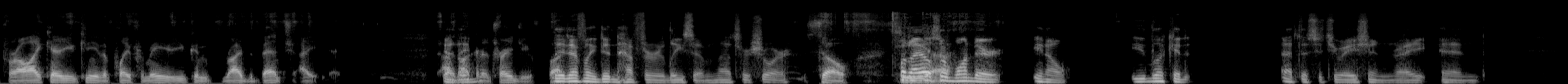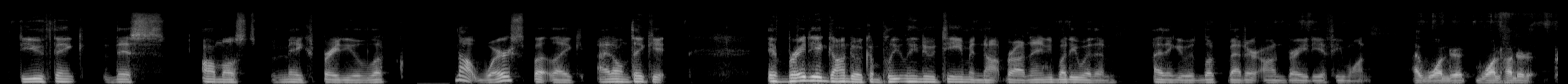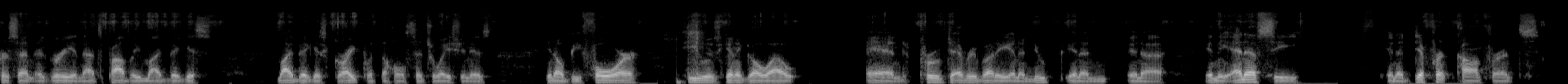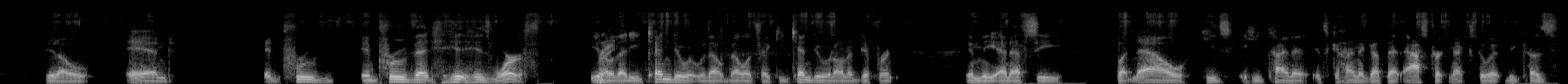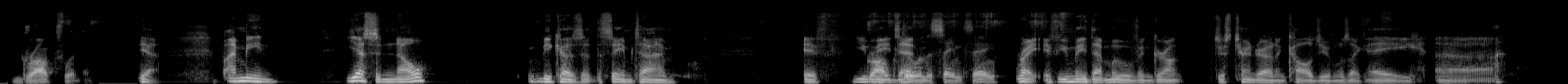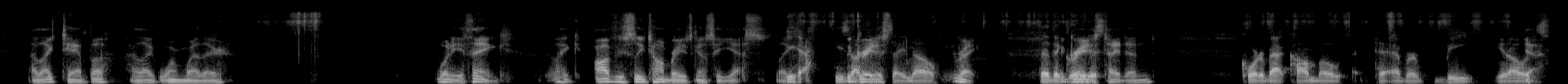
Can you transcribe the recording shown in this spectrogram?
for all I care, you can either play for me or you can ride the bench. I, Yeah, I'm they- not going to trade you. they definitely didn't have to release him. That's for sure. so, But he, I also uh, wonder, you know, you look at at the situation, right? And do you think this almost makes Brady look not worse, but like I don't think it if Brady had gone to a completely new team and not brought anybody with him, I think it would look better on Brady if he won. I wonder 100% agree and that's probably my biggest my biggest gripe with the whole situation is you know before he was going to go out and prove to everybody in a new in a in a in the NFC in a different conference you know and improve improve that his, his worth you know that he can do it without Belichick he can do it on a different in the NFC but now he's he kind of it's kind of got that asterisk next to it because Gronk's with him. Yeah, I mean, yes and no, because at the same time, if you made Gronk's that doing the same thing. right, if you made that move and Gronk just turned around and called you and was like, "Hey, uh, I like Tampa. I like warm weather. What do you think?" Like, obviously, Tom Brady's going to say yes. Like, yeah, he's the not greatest- say no. right, They're the, the, greatest, greatest tight end. quarterback combo to ever be. You know, Yeah. it's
